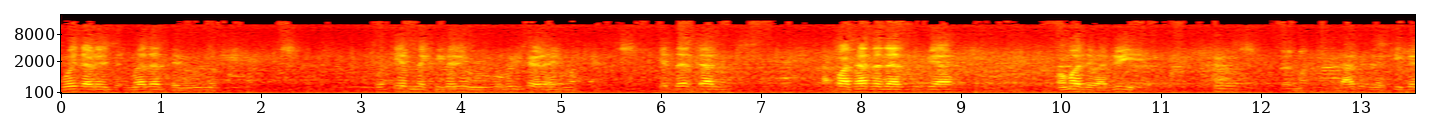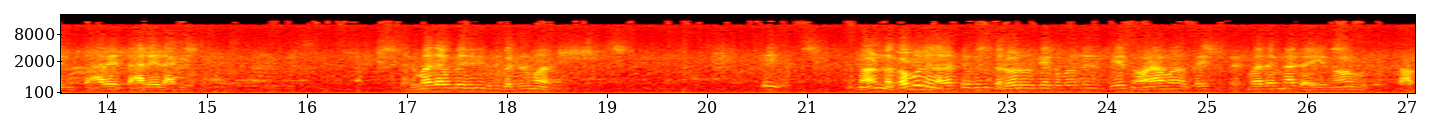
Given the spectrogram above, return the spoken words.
કોઈ દાડે ધર્માદા થયું નથી પછી એમ નક્કી કર્યું ઓગણીસો કે દસ હજાર પાંચ સાત હજાર રૂપિયા આમાં જવા જોઈએ. તારે તારે રાખે ધર્માદા બધું ગટરમાં. નાણું નકામું ને બધું કરોડો રૂપિયા કમાતો જે નાણામાં કઈ ધર્માદમ ના જાય એ બધું કામ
